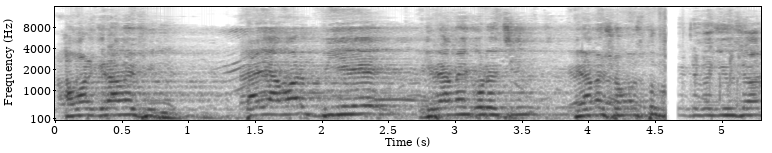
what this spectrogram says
আমার গ্রামে ফিরি। তাই আমার বিয়ে গ্রামে করেছি। গ্রামের সমস্ত ইউজার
